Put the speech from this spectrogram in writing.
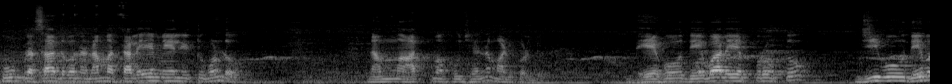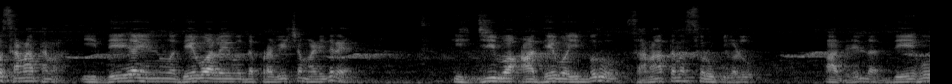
ಹೂ ಪ್ರಸಾದವನ್ನು ನಮ್ಮ ತಲೆಯ ಮೇಲಿಟ್ಟುಕೊಂಡು ನಮ್ಮ ಆತ್ಮ ಪೂಜೆಯನ್ನು ಮಾಡಿಕೊಳ್ಬೇಕು. ದೇಹೋ ದೇವಾಲಯ ಪ್ರೋಕ್ತು, ಜೀವೋ ದೇವ ಸನಾತನ. ಈ ದೇಹ ಎನ್ನುವ ದೇವಾಲಯದ ಪ್ರವೇಶ ಮಾಡಿದರೆ ಈ ಜೀವ, ಆ ದೇವ ಇಬ್ಬರು ಸನಾತನ ಸ್ವರೂಪಿಗಳು. ಆದ್ದರಿಂದ ದೇಹೋ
